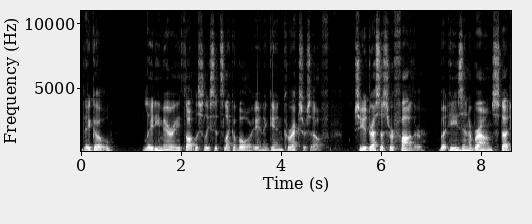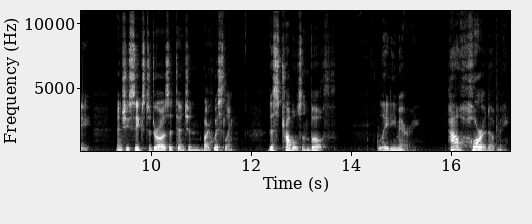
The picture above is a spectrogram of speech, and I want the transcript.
They go. Lady Mary thoughtlessly sits like a boy and again corrects herself. She addresses her father, but he's in a brown study, and she seeks to draw his attention by whistling. This troubles them both. Lady Mary. How horrid of me!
